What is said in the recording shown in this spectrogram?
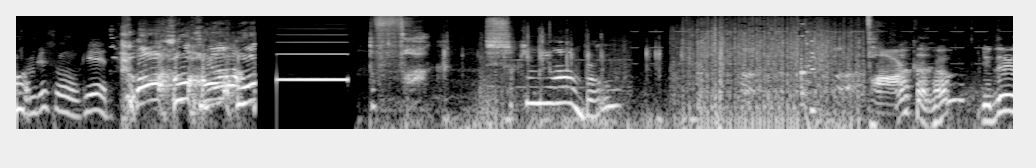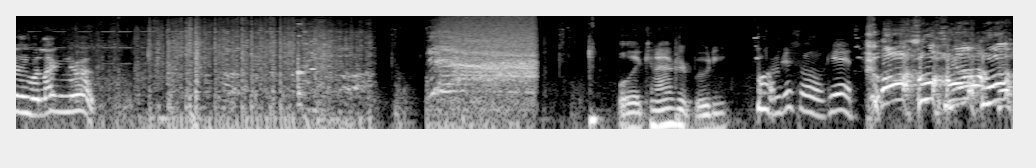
I'm just a little kid. Oh! the fuck? Sucking me on, bro. Fuck. What the hell? You literally were lighting her up. Bullet, can I have your booty? I'm just a little kid. Oh!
